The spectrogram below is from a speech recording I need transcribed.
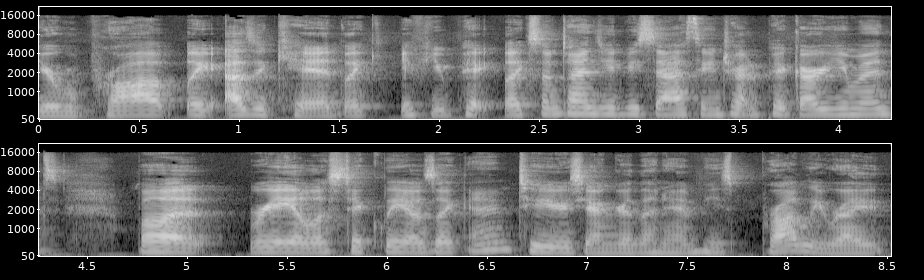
You're prob like as a kid, like if you pick like sometimes you'd be sassy and try to pick arguments, but realistically, I was like, I'm two years younger than him. He's probably right.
